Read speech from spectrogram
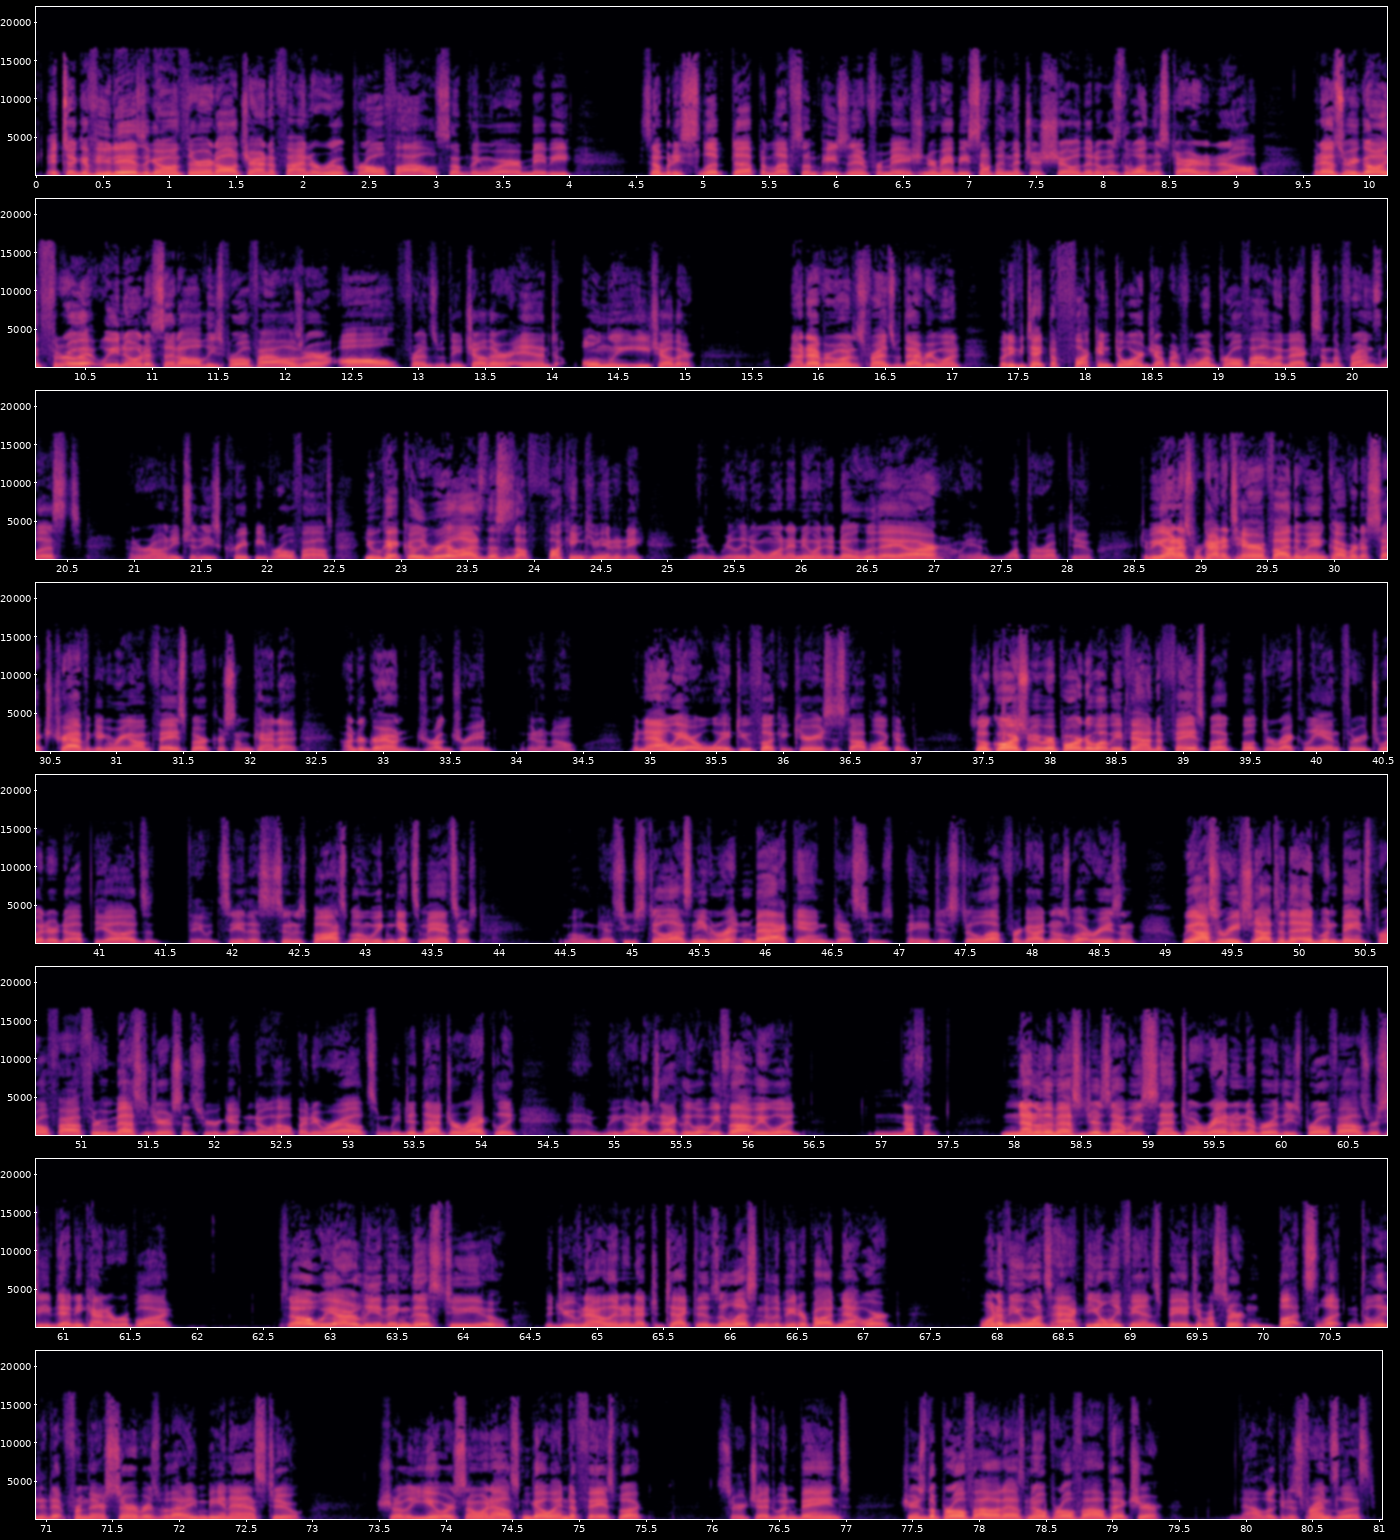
It took a few days of going through it all trying to find a root profile, something where maybe somebody slipped up and left some piece of information, or maybe something that just showed that it was the one that started it all. But as we were going through it, we noticed that all these profiles are all friends with each other and only each other. Not everyone is friends with everyone, but if you take the fucking tour jumping from one profile to the next in the friends lists and around each of these creepy profiles, you quickly realize this is a fucking community, and they really don't want anyone to know who they are and what they're up to. To be honest, we're kind of terrified that we uncovered a sex trafficking ring on Facebook or some kind of underground drug trade. We don't know. But now we are way too fucking curious to stop looking. So, of course, we reported what we found to Facebook, both directly and through Twitter, to up the odds that they would see this as soon as possible and we can get some answers. Well, guess who still hasn't even written back, and guess whose page is still up for God knows what reason. We also reached out to the Edwin Baines profile through Messenger since we were getting no help anywhere else, and we did that directly, and we got exactly what we thought we would nothing. None of the messages that we sent to a random number of these profiles received any kind of reply. So we are leaving this to you, the juvenile internet detectives, to listen to the Peter Pod Network. One of you once hacked the OnlyFans page of a certain butt slut and deleted it from their servers without even being asked to. Surely you or someone else can go into Facebook, search Edwin Baines, choose the profile that has no profile picture. Now look at his friends list.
